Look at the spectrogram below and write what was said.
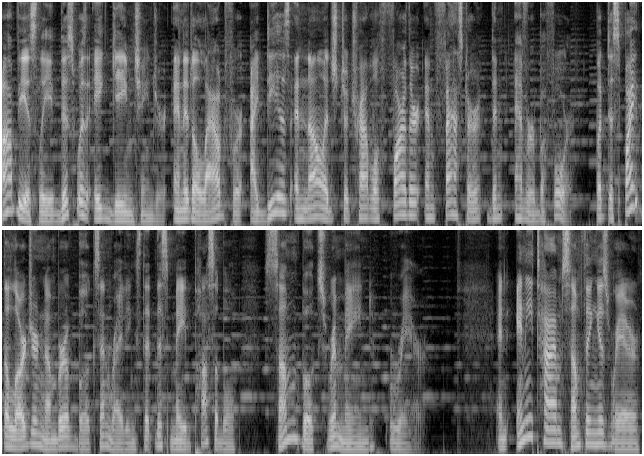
Obviously, this was a game changer, and it allowed for ideas and knowledge to travel farther and faster than ever before. But despite the larger number of books and writings that this made possible, some books remained rare and anytime something is rare,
